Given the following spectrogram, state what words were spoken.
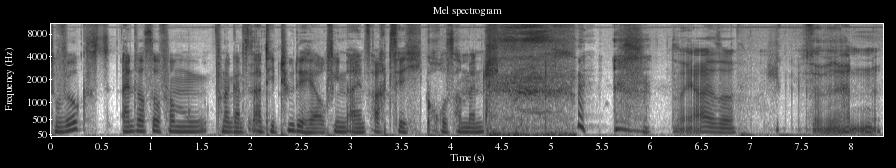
Du wirkst einfach so vom, von der ganzen Attitüde her auch wie ein 1,80 großer Mensch. Also, ja, also er hat einen,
